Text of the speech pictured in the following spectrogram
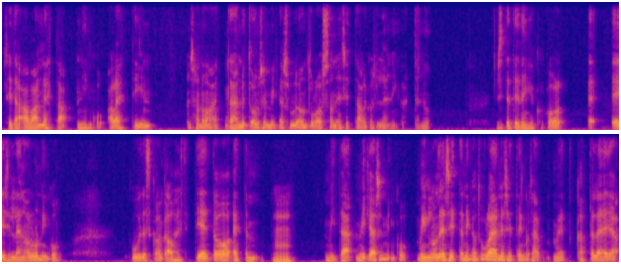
sitä avannetta niin kuin alettiin sanoa, että tämä nyt on se, mikä sulle on tulossa, niin sitten alkoi silleen, niin kuin, että no... Ja sitten tietenkin koko e- ei silleen ollut niin kuin, kuitenkaan kauheasti tietoa, että Mm. mitä, mikä se, niin kuin, millainen sitten niin kuin tulee, niin sitten kun sä meet kattelee ja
